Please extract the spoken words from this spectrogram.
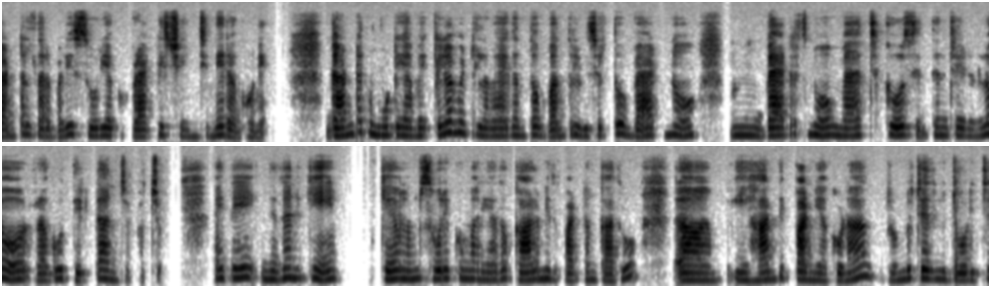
గంటల తరబడి సూర్యకు ప్రాక్టీస్ చేయించింది రఘునే. గంటకు 150 కిలోమీటర్ల వేగంతో బంతులు విసురుతూ బ్యాట్‌ను బ్యాటర్స్‌ను మ్యాచ్‌కు సిద్ధం చేయడంలో రఘు దిట్ట అని చెప్పొచ్చు. అయితే నిజానికి కేవలం సూర్యకుమార్ యాదవ్ కాళ్ళ మీద పడడం కాదు. ఈ హార్దిక్ పాండ్యా కూడా రెండు చేతులు జోడించి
